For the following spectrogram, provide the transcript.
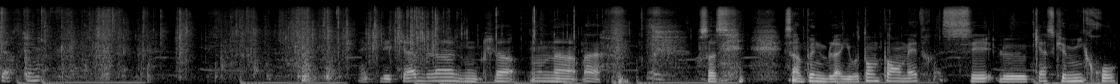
carton avec les câbles. Donc là, on a. Ah, ça, c'est un peu une blague. Autant pas en mettre. C'est le casque micro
